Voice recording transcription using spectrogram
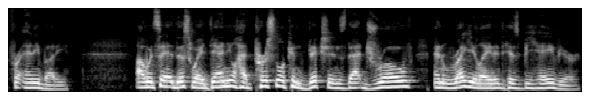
for anybody. I would say it this way Daniel had personal convictions that drove and regulated his behavior.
